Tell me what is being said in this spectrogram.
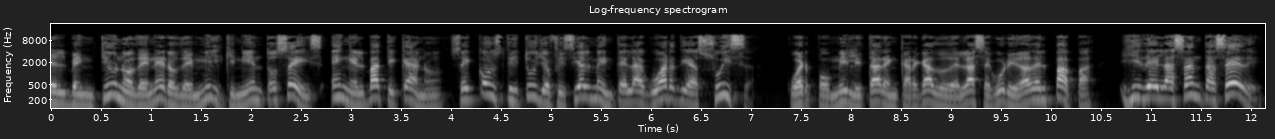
el 21 de enero de 1506, en el Vaticano, se constituye oficialmente la Guardia Suiza, cuerpo militar encargado de la seguridad del Papa y de la Santa Sede.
